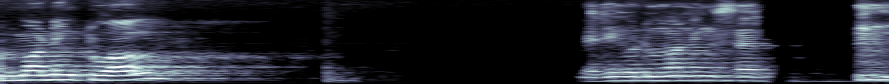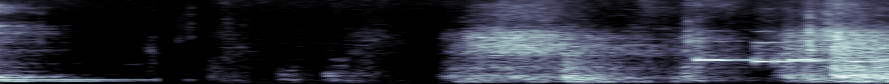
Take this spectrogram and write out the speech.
Good morning to all. Very good morning, sir.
